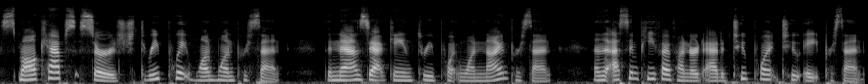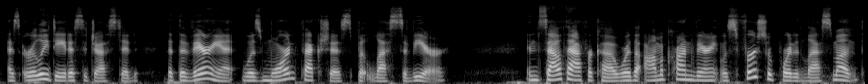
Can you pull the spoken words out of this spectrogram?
Small caps surged 3.11%, the Nasdaq gained 3.19%, and the S&P 500 added 2.28% as early data suggested that the variant was more infectious but less severe. In South Africa, where the Omicron variant was first reported last month,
